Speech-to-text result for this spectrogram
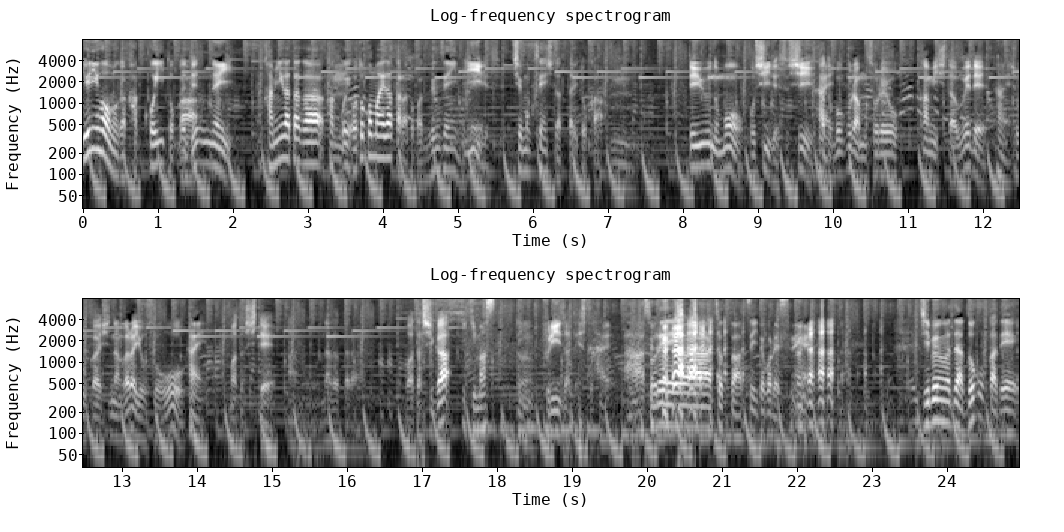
ユニフォームがかっこいいとか全然いい。髪型がかっこいい、うん。男前だからとか全然いいのでいいです。よ、注目選手だったりとか。うん。っていうのも欲しいですし、はい。あと僕らもそれを加味した上ではい。紹介しながら予想をはい。またして、あのなんだったら私が、行きますうんフリーザですとはい。ああそれはちょっと熱いところですね。自分はじゃあどこかで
